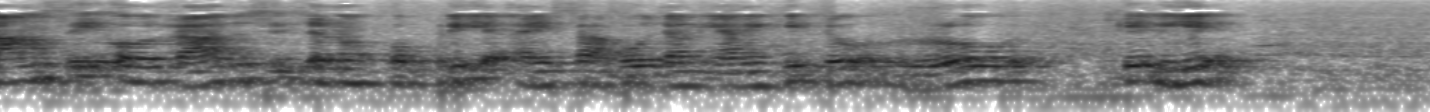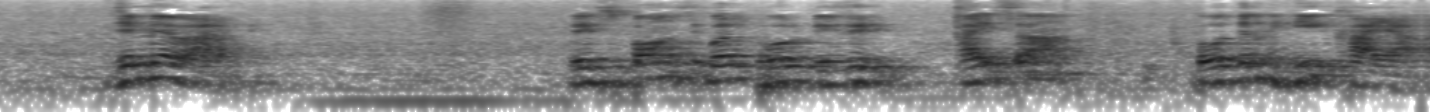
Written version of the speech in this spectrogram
तामसी और राजसी जनों को प्रिय ऐसा भोजन, यानी कि जो रोग के लिए जिम्मेवार है। रिस्पॉन्सिबल फॉर डिज़ीज़ ऐसा भोजन ही खाया।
